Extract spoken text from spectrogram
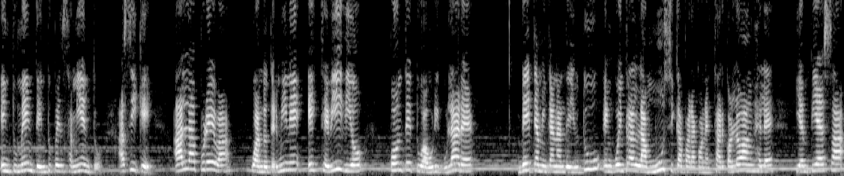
en tu mente, en tu pensamiento. Así que haz la prueba cuando termine este vídeo, ponte tus auriculares, vete a mi canal de YouTube, encuentra la música para conectar con los ángeles y empieza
